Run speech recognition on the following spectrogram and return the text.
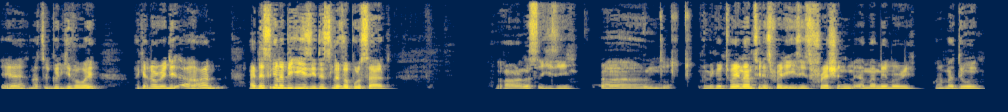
Yeah, that's a good giveaway. I can already. Uh, like this is gonna be easy. This Liverpool side. Oh, that's easy. Um, let me go. 2019 is pretty easy. It's fresh in, my memory. What am I doing?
